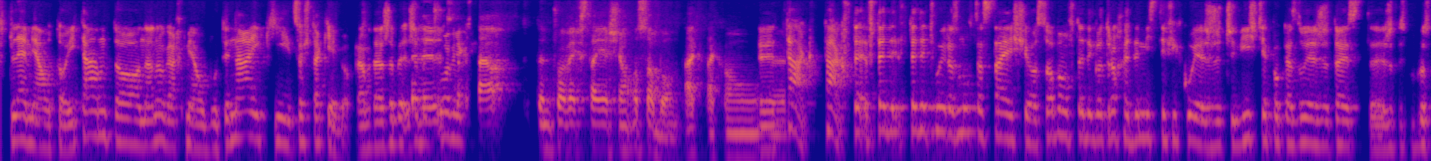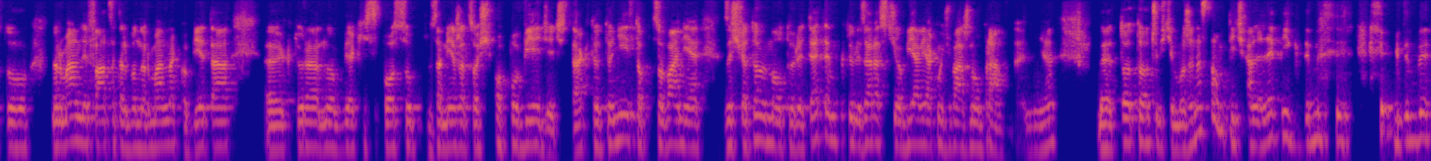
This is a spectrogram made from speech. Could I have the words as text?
w tle miał to i tamto, na nogach miał buty Nike, coś takiego, prawda? Żeby, żeby człowiek ten człowiek staje się osobą, tak? Taką... E, tak, tak. Wtedy, wtedy twój rozmówca staje się osobą, wtedy go trochę demistyfikujesz rzeczywiście, pokazujesz, że to jest, że to jest po prostu normalny facet albo normalna kobieta, e, która no, w jakiś sposób zamierza coś opowiedzieć, tak? To, to nie jest obcowanie ze światowym autorytetem, który zaraz ci objawi jakąś ważną prawdę, nie? E, to, to oczywiście może nastąpić, ale lepiej, gdyby, gdyby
